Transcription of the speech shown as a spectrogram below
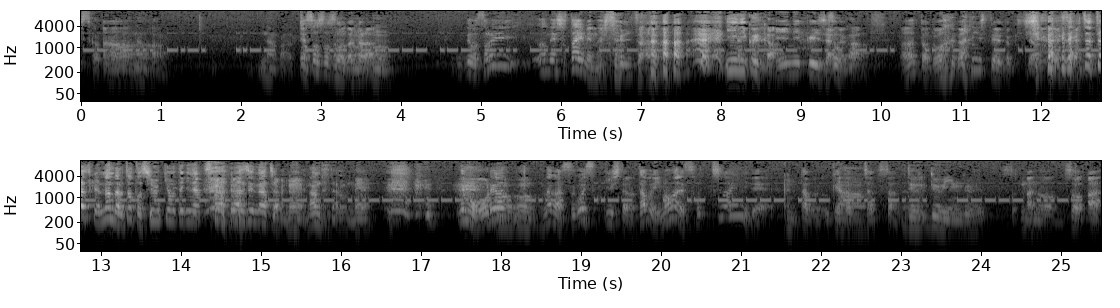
すかとかあー。なんかなんかいやそうそうそう。んだからんん。でもそれをね初対面の人にさ 言いにくいか。言いにくいじゃん。そうなんかかあなたはどう 何してる時幸せ？ですかちょっと確かに。なんだろう。ちょっと宗教的な感じになっちゃうね。なんでだろうねでも俺はなんかすごいスッキリしたの。は多分今までそっちの意味でうん。多分受け取っちゃってたんだよ。do, doing そうあのそうあ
